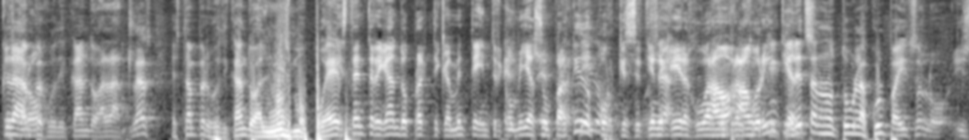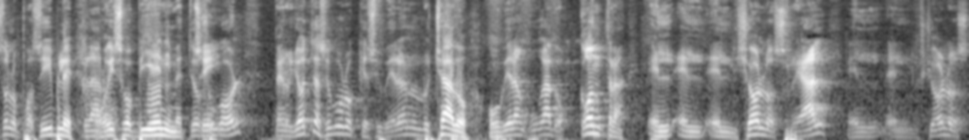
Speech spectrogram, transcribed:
Claro. están perjudicando al Atlas, están perjudicando al mismo pueblo. Está entregando prácticamente, entre comillas, el un partido, porque se O tiene sea, que ir a jugar a- contra el aunque Corinthians. Querétaro no tuvo la culpa, hizo lo, hizo lo posible, Claro. o hizo bien y metió Sí. su gol. Pero yo te aseguro que si hubieran luchado o hubieran jugado contra el, el, el Cholos Real, el, el Cholos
